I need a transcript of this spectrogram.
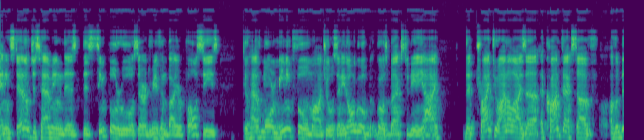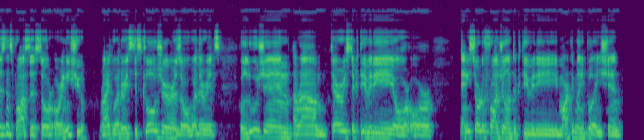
and instead of just having this, these simple rules that are driven by your policies, to have more meaningful modules, and it all go, goes back to the AI that try to analyze a, a context of, of a business process or, or an issue, right? Whether it's disclosures or whether it's collusion around terrorist activity or, or any sort of fraudulent activity, market manipulation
